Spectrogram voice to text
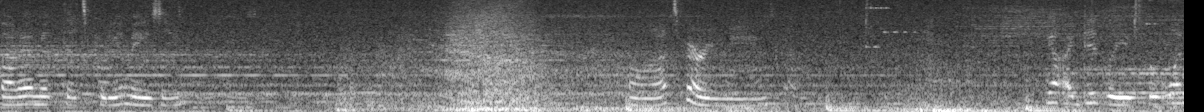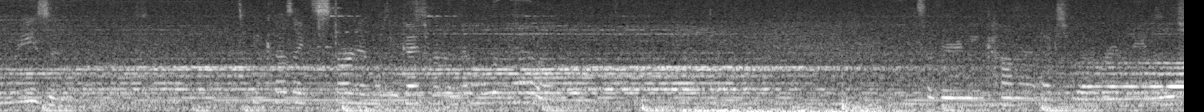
Gotta admit that's pretty amazing. Oh, that's very mean. Yeah, I did leave for one reason. It's because I started when you guys were in the middle of the battle. It's a very mean comment, X whatever your name is.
